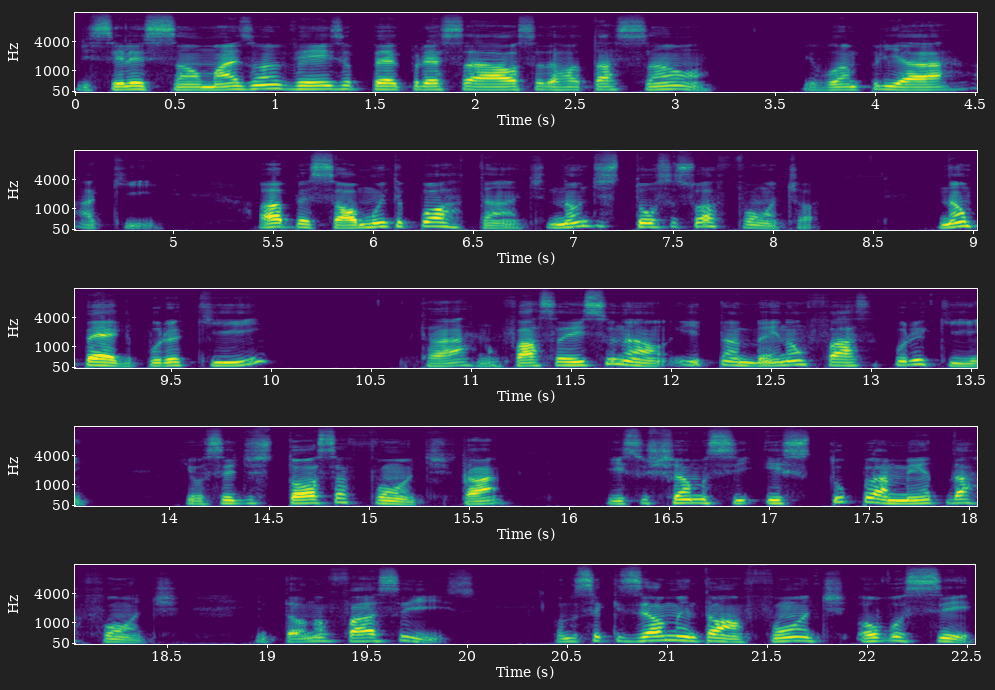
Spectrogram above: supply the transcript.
de seleção mais uma vez, eu pego por essa alça da rotação e vou ampliar aqui. Ó, pessoal, muito importante, não distorça sua fonte. Ó. Não pegue por aqui, tá? Não faça isso não. E também não faça por aqui, que você distorce a fonte, tá? Isso chama-se estuplamento da fonte. Então não faça isso. Quando você quiser aumentar uma fonte, ou você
